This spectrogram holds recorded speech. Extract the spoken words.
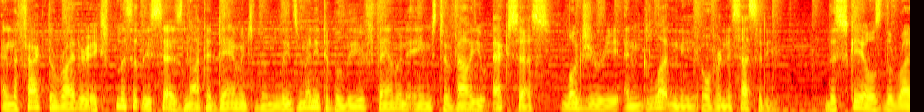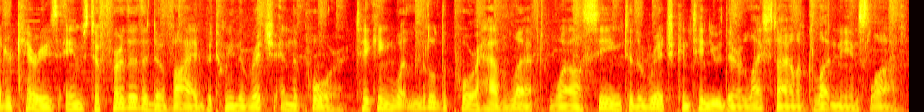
and the fact the writer explicitly says not to damage them leads many to believe famine aims to value excess, luxury, and gluttony over necessity. The scales the writer carries aims to further the divide between the rich and the poor, taking what little the poor have left while seeing to the rich continue their lifestyle of gluttony and sloth.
